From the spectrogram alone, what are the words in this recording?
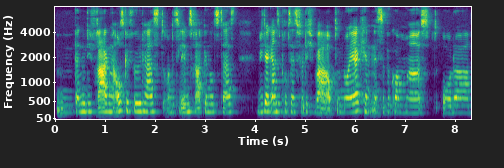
wenn du die Fragen ausgefüllt hast und das Lebensrad genutzt hast, wie der ganze Prozess für dich war, ob du neue Erkenntnisse bekommen hast oder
